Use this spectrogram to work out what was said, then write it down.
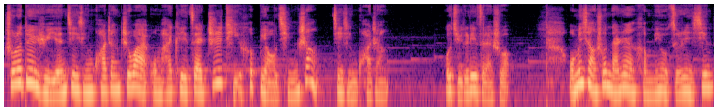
除了对语言进行夸张之外，我们还可以在肢体和表情上进行夸张。我举个例子来说。我们想说男人很没有责任心，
